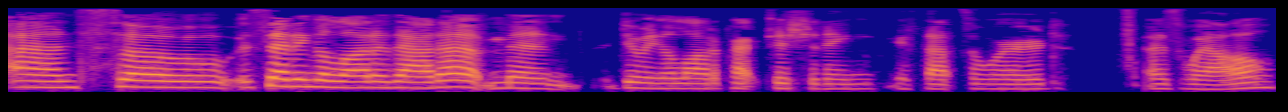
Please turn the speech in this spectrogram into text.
And so setting a lot of that up meant doing a lot of practicing, if that's a word as well.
